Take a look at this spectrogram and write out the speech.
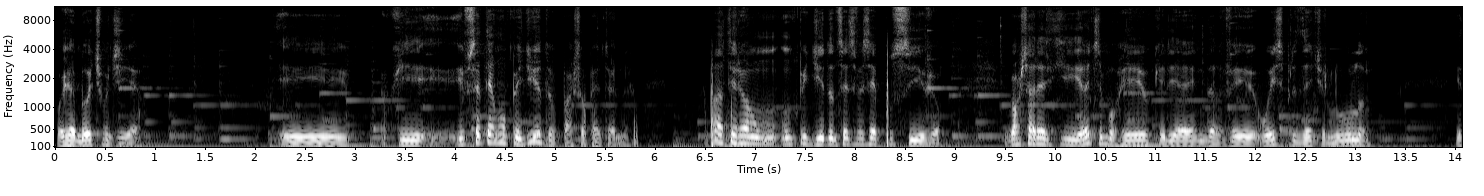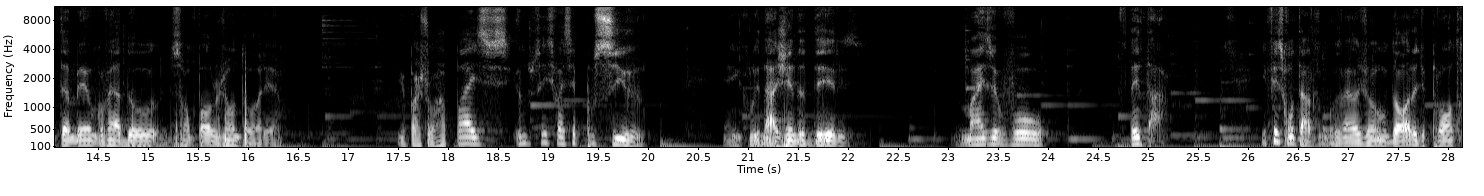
Hoje é meu último dia. E, que, e você tem algum pedido, pastor Pentônio? Eu teria um, um pedido, não sei se vai ser possível. Eu gostaria que, antes de morrer, eu queria ainda ver o ex-presidente Lula e também o governador de São Paulo, João Dória. E o pastor, rapaz, eu não sei se vai ser possível incluir na agenda deles, mas eu vou tentar. E fez contato com o governador João Dória de pronto,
